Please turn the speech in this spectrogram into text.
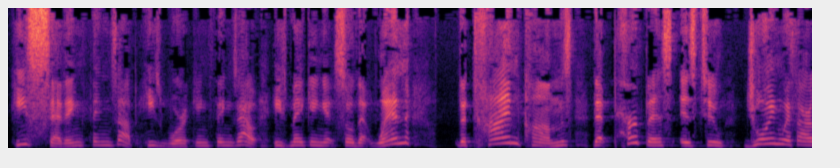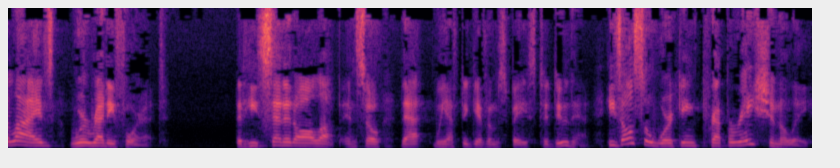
He's setting things up. He's working things out. He's making it so that when the time comes that purpose is to join with our lives, we're ready for it. That he set it all up. And so that we have to give him space to do that. He's also working preparationally.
